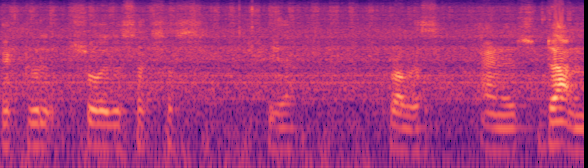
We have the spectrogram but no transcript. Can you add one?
It will show the success here progress and it's done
